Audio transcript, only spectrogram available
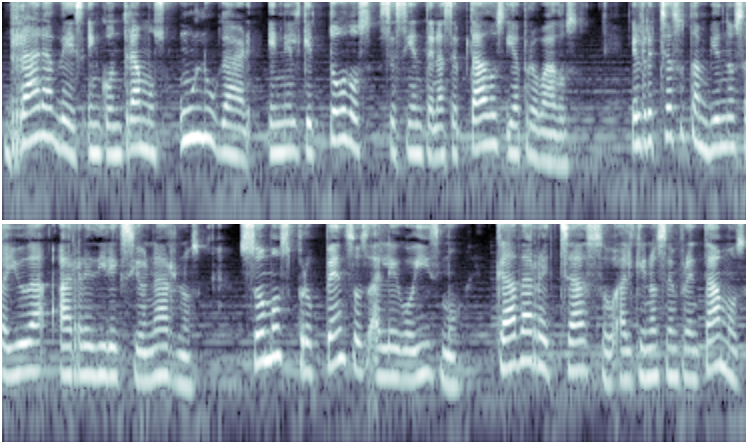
Rara vez encontramos un lugar en el que todos se sienten aceptados y aprobados. El rechazo también nos ayuda a redireccionarnos. Somos propensos al egoísmo. Cada rechazo al que nos enfrentamos,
